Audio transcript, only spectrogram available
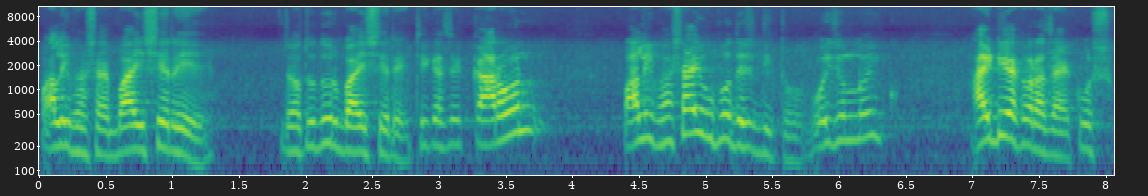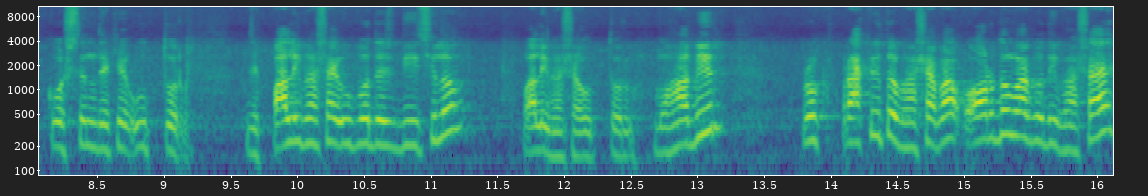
পালি ভাষায়, বাইশে রে। যতদূর বাইশে রে, ঠিক আছে? কারণ পালি ভাষায় উপদেশ দিত। ওই জন্যই আইডিয়া করা যায় কোশ্চেন দেখে উত্তর। যে পালি ভাষায় উপদেশ দিয়েছিল, পালি ভাষা উত্তর। মহাবীর প্র- প্রাকৃত ভাষা বা অর্ধমাগধী ভাষায়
